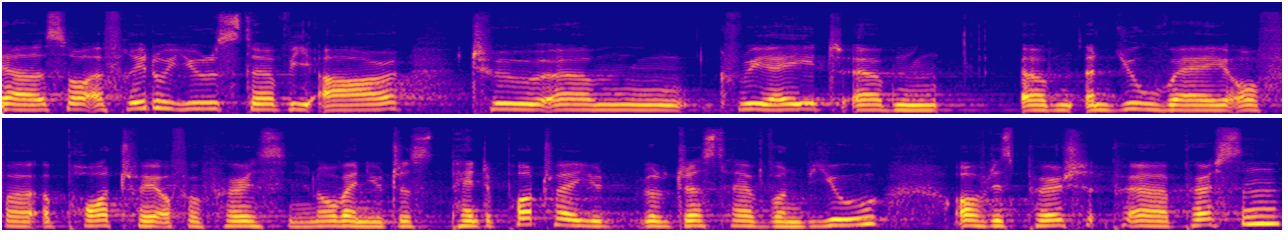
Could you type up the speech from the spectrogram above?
Yeah, so Alfredo used uh, VR to um, create um, um, a new way of uh, a portrait of a person. You know, when you just paint a portrait, you will just have one view of this pers uh, person.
